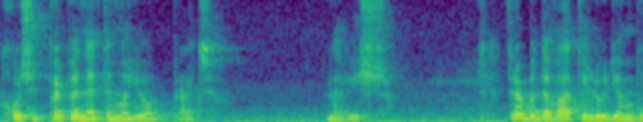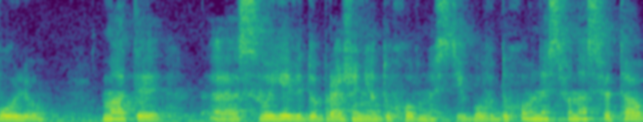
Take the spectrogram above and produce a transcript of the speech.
Хочуть припинити мою працю. Навіщо? Треба давати людям волю, мати е, своє відображення духовності, бо духовність вона свята,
